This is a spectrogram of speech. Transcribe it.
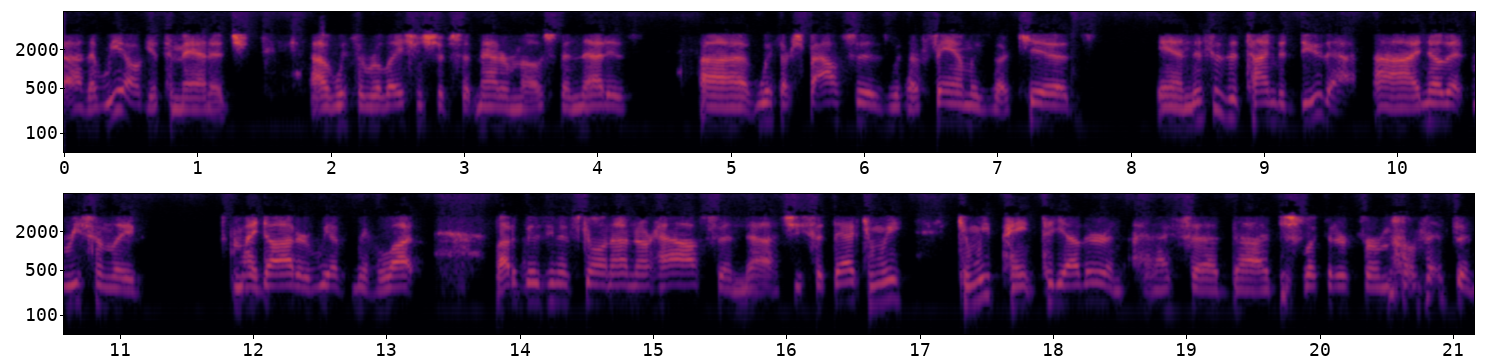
uh, that we all get to manage uh, with the relationships that matter most, and that is uh, with our spouses, with our families, with our kids. And this is the time to do that. Uh, I know that recently, my daughter, we have we have a lot, a lot of busyness going on in our house, and uh, she said, "Dad, can we can we paint together?" And, and I said, uh, I just looked at her for a moment and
